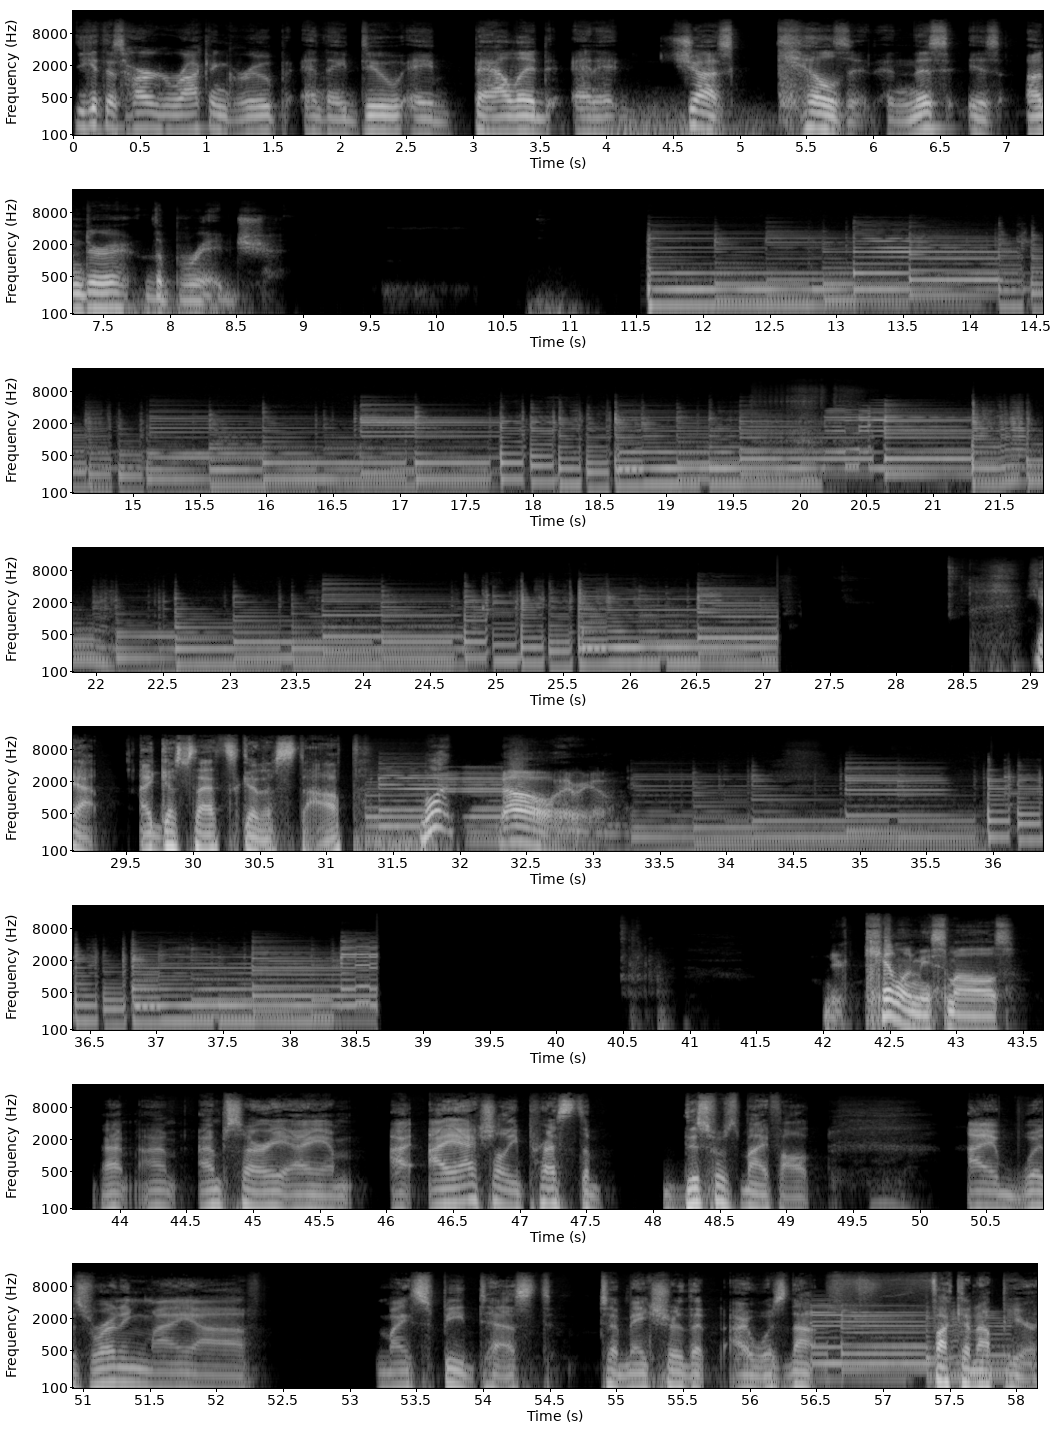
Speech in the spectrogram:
you get this hard rocking group and they do a ballad and it just kills it. And this is Under the Bridge. Yeah i guess that's gonna stop What? Oh, there we go. You're killing me, Smalls. i'm i'm i'm sorry i am i i actually pressed the this was my fault i was running my uh my speed test to make sure that i was not f- fucking up here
